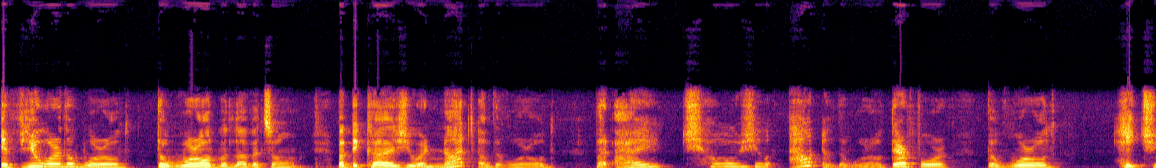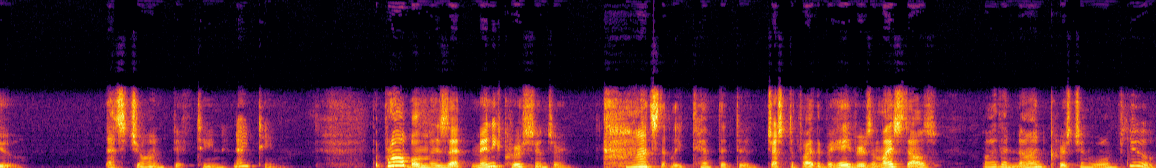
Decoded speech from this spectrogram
If you were the world, the world would love its own. But because you are not of the world, but I chose you out of the world. Therefore, the world hates you. That's John 15, 19. The problem is that many Christians are constantly tempted to justify their behaviors and lifestyles by the non Christian worldview.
